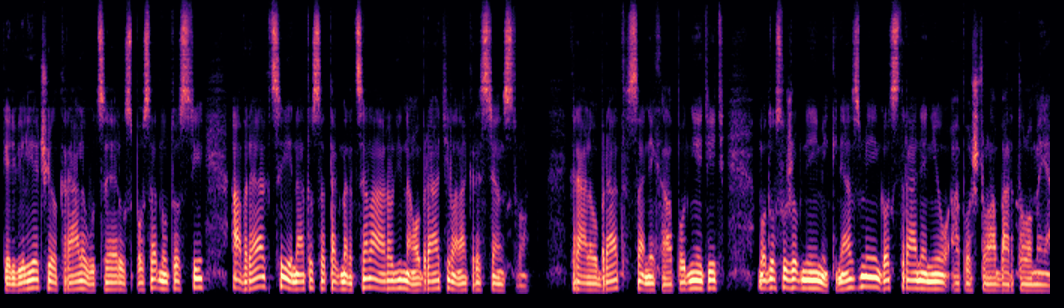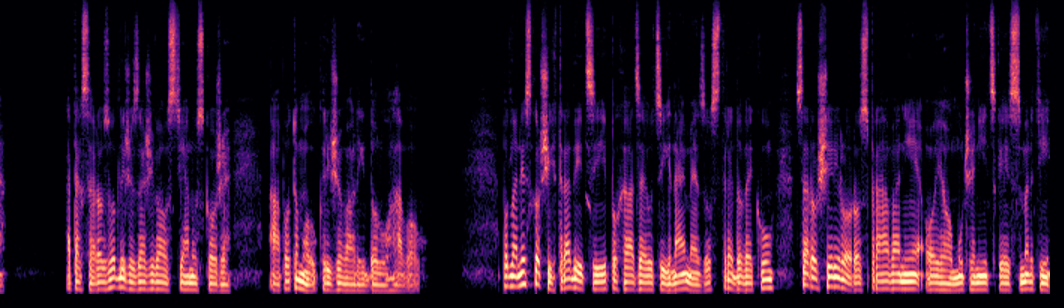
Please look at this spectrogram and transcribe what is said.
Keď vyliečil kráľovú dceru z posadnutosti a v reakcii na to sa takmer celá rodina obrátila na kresťanstvo – Kráľov brat sa nechal podnietiť modloslužobnými kňazmi k odstráneniu apoštola Bartolomeja. A tak sa rozhodli, že zažíva ho z kože a potom ho ukrižovali dolu hlavou. Podľa neskorších tradícií, pochádzajúcich najmä zo stredoveku, sa rozšírilo rozprávanie o jeho mučeníckej smrti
